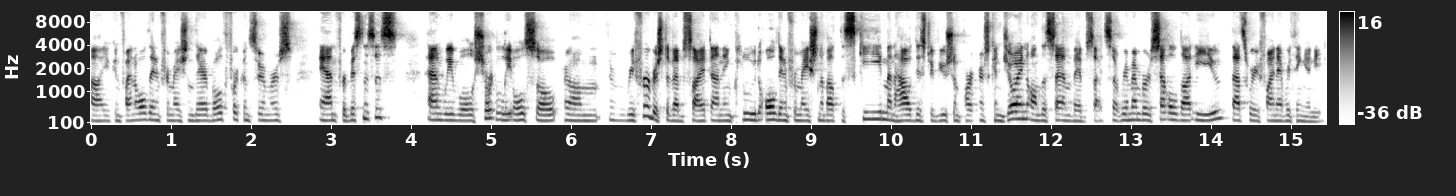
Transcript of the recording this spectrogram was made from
Uh, you can find all the information there, both for consumers and for businesses. And we will shortly also um, refurbish the website and include all the information about the scheme and how distribution partners can join on the same website. So remember settle.eu, that's where you find everything you need.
